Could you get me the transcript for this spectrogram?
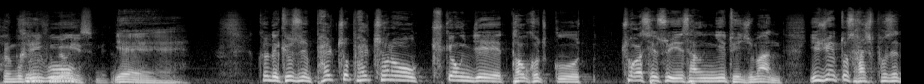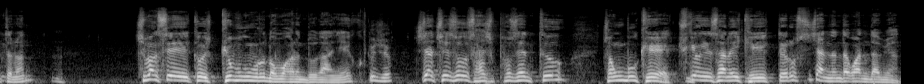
그런 부분이 분명히 있습니다. 예. 그런데 교수님 8조 8천억 추경 이제 더 거- 그 초과 세수 예상이 되지만 이 중에 또 40%는 지방세 그 교부금으로 넘어가는 돈 아니에요? 그죠? 지자체에서 40% 정부 계획 추경 예산의 계획대로 쓰지 않는다고 한다면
